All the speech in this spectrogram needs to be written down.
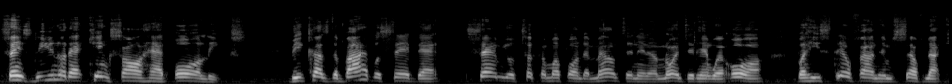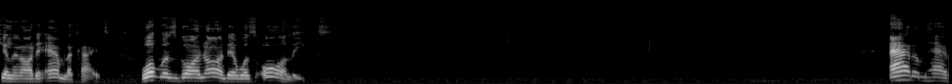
Saints, do you know that King Saul had oil leaks? Because the Bible said that Samuel took him up on the mountain and anointed him with oil, but he still found himself not killing all the Amalekites. What was going on? There was oil leaks. Adam had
